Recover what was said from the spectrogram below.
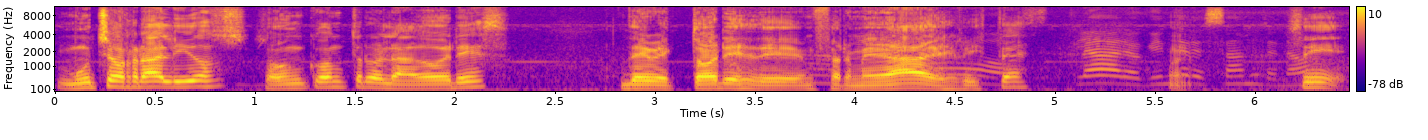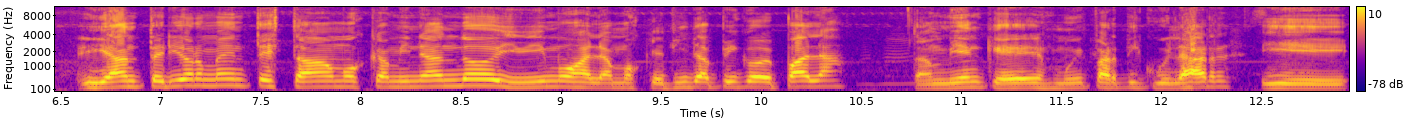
muchos rálidos son controladores de vectores de enfermedades, ¿viste? Claro, qué interesante, ¿no? Sí, y anteriormente estábamos caminando y vimos a la mosquetita pico de pala, también que es muy particular y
